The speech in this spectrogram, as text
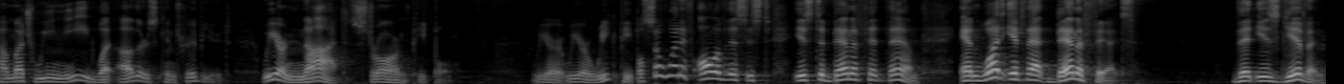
how much we need what others contribute. We are not strong people. We are, we are weak people. So, what if all of this is to, is to benefit them? And what if that benefit that is given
